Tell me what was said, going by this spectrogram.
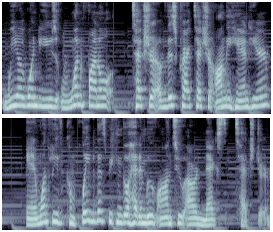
We are going to use one final texture of this crack texture on the hand here, and once we've completed this, we can go ahead and move on to our next texture.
